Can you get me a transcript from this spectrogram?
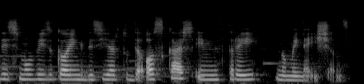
this movie is going this year to the Oscars in three nominations.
